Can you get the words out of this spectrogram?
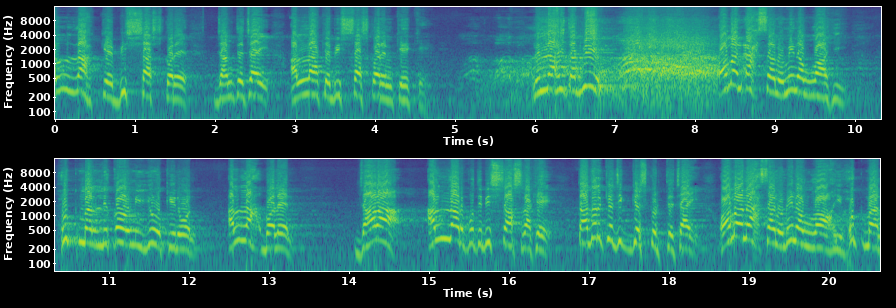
আল্লাহকে বিশ্বাস করে জানতে চাই, আল্লাহকে বিশ্বাস করেন কে কে? হুকমান ইউকিনুন। আল্লাহ বলেন, যারা আল্লাহর প্রতি বিশ্বাস রাখে, তাদেরকে জিজ্ঞেস করতে চাই ওমান আহসানু মিনাল্লাহি হুকমান,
